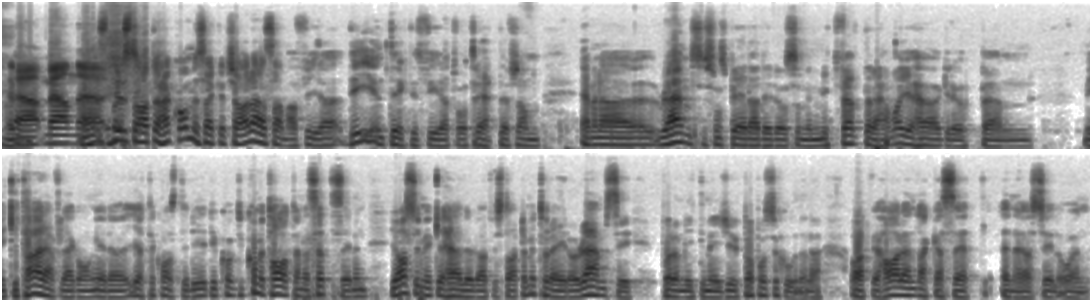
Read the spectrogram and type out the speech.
Eh, Men, Men eh, hur startar, han kommer säkert köra samma fyra. Det är ju inte riktigt 4-2-3-1 eftersom jag menar Ramsey som spelade då som en mittfältare, han var ju högre upp än Mkhitaryan flera gånger. Det är jättekonstigt. Det, det, det kommentatorerna sätter sig. Men jag ser mycket hellre då att vi startar med Torreira och Ramsey på de lite mer djupa positionerna. Och att vi har en Lacazette, en Özil och en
